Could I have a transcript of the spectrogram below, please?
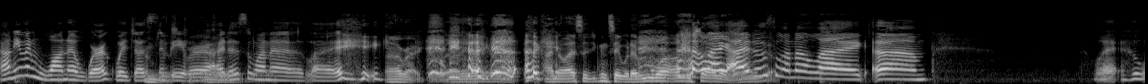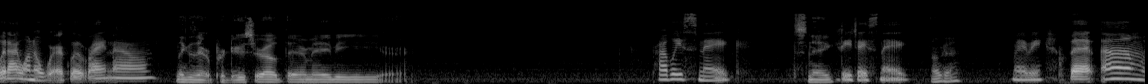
I don't even want to work with Justin just Bieber. kidding. I just want to like. All right. I, mean, I know I said you can say whatever you want on the show. like I just want to like um what who would I want to work with right now? like, is there a producer out there maybe or Probably Snake, Snake? DJ Snake, Okay. maybe. But um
